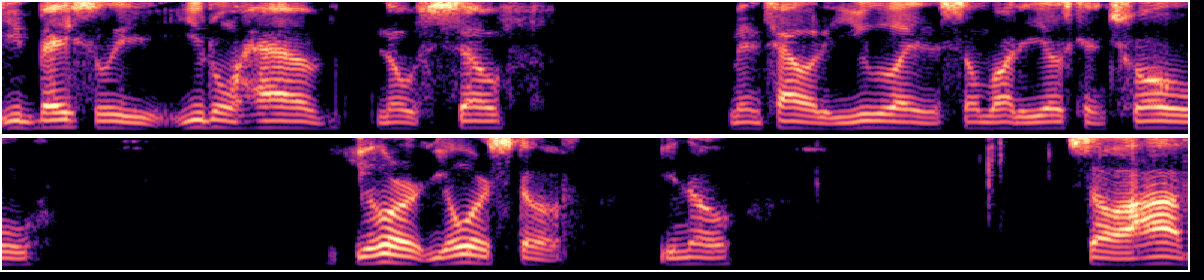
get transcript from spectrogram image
you basically you don't have no self mentality. You letting somebody else control your your stuff, you know. So I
